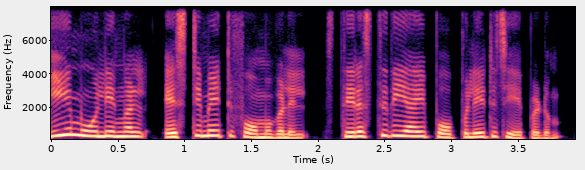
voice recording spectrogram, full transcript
ഈ മൂല്യങ്ങൾ എസ്റ്റിമേറ്റ് ഫോമുകളിൽ സ്ഥിരസ്ഥിതിയായി പോപ്പുലേറ്റ് ചെയ്യപ്പെടും.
